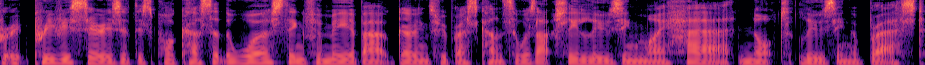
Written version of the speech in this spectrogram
pre- previous series of this podcast that the worst thing for me about going through breast cancer was actually losing my hair not losing a breast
